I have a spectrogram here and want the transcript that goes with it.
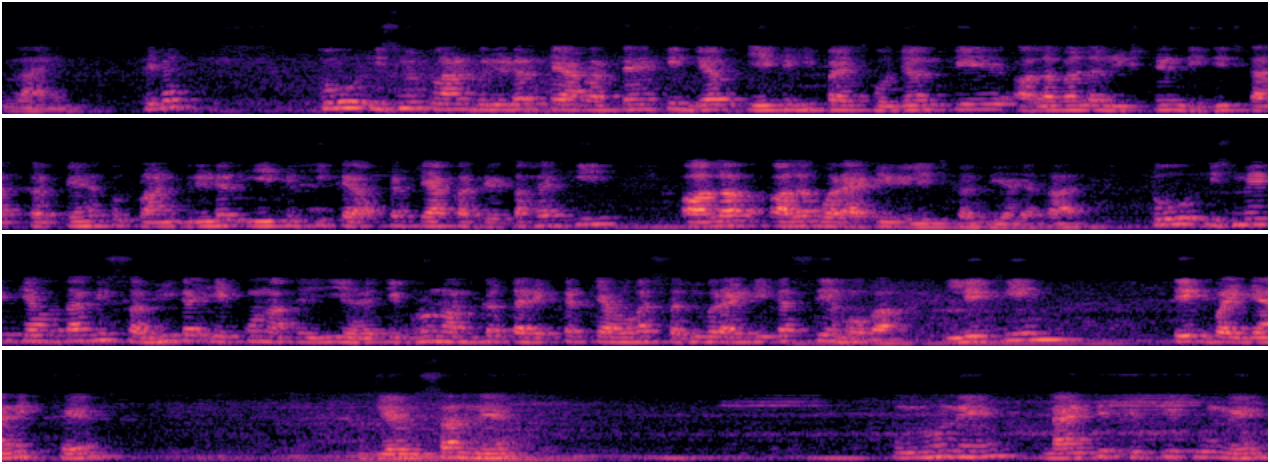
लाइन ठीक है? तो इसमें प्लांट ब्रीडर क्या करते हैं कि जब एक ही पैथोजन के अलग अलग स्ट्रेन डिज़ीज़ काज करते हैं तो प्लांट ब्रीडर एक ही क्रॉप का क्या कर देता है कि अलग अलग वैरायटी रिलीज़ कर दिया जाता है। तो इसमें क्या होता है कि सभी का इकोनॉमिकल कैरेक्टर क्या होगा, सभी वैरायटी का सेम होगा। लेकिन एक वैज्ञानिक थे, जेमसन ने, उन्होंने 1952 में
